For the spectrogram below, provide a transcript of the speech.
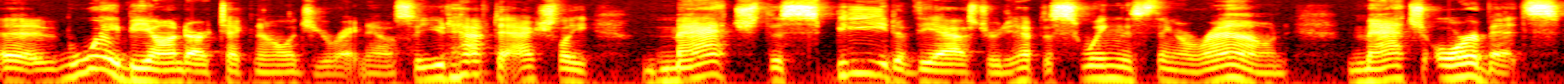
uh, way beyond our technology right now. So you'd have to actually match the speed of the asteroid. You'd have to swing this thing around, match orbits,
